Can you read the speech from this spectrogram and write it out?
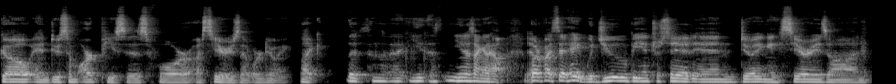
go and do some art pieces for a series that we're doing. Like, you know, it's not gonna help. Yeah. But if I said, hey, would you be interested in doing a series on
